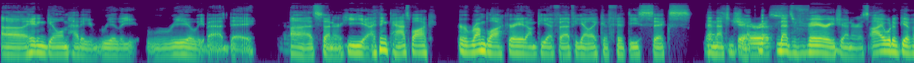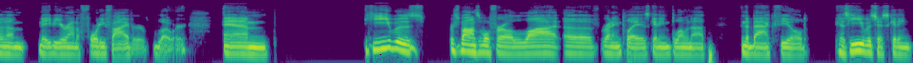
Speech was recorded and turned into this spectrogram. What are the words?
Uh, Hayden Gillum had a really, really bad day uh, at center. He, I think, pass block or run block grade on PFF, he got like a 56, that's and that's generous. Gen- that's very generous. I would have given him maybe around a 45 or lower. And he was responsible for a lot of running plays getting blown up in the backfield because he was just getting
